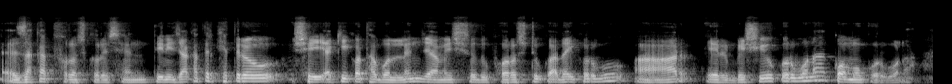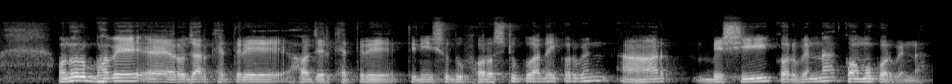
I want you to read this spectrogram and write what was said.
জাকাত ফরজ করেছেন। তিনি জাকাতের ক্ষেত্রেও সেই একই কথা বললেন যে, আমি শুধু ফরজটুকু আদায় করব, আর এর বেশিও করব না, কমও করব না। অনুরূপভাবে রোজার ক্ষেত্রে, হজের ক্ষেত্রে তিনি শুধু ফরজটুকু আদায় করবেন, আর বেশি করবেন না, কমও করবেন না।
